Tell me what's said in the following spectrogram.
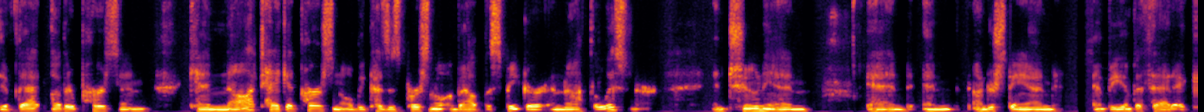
if that other person cannot take it personal because it's personal about the speaker and not the listener and tune in and and understand and be empathetic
